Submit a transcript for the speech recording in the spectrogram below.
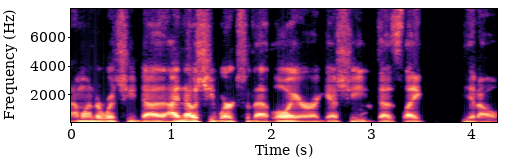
I wonder what she does. I know she works for that lawyer. I guess she does like you know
